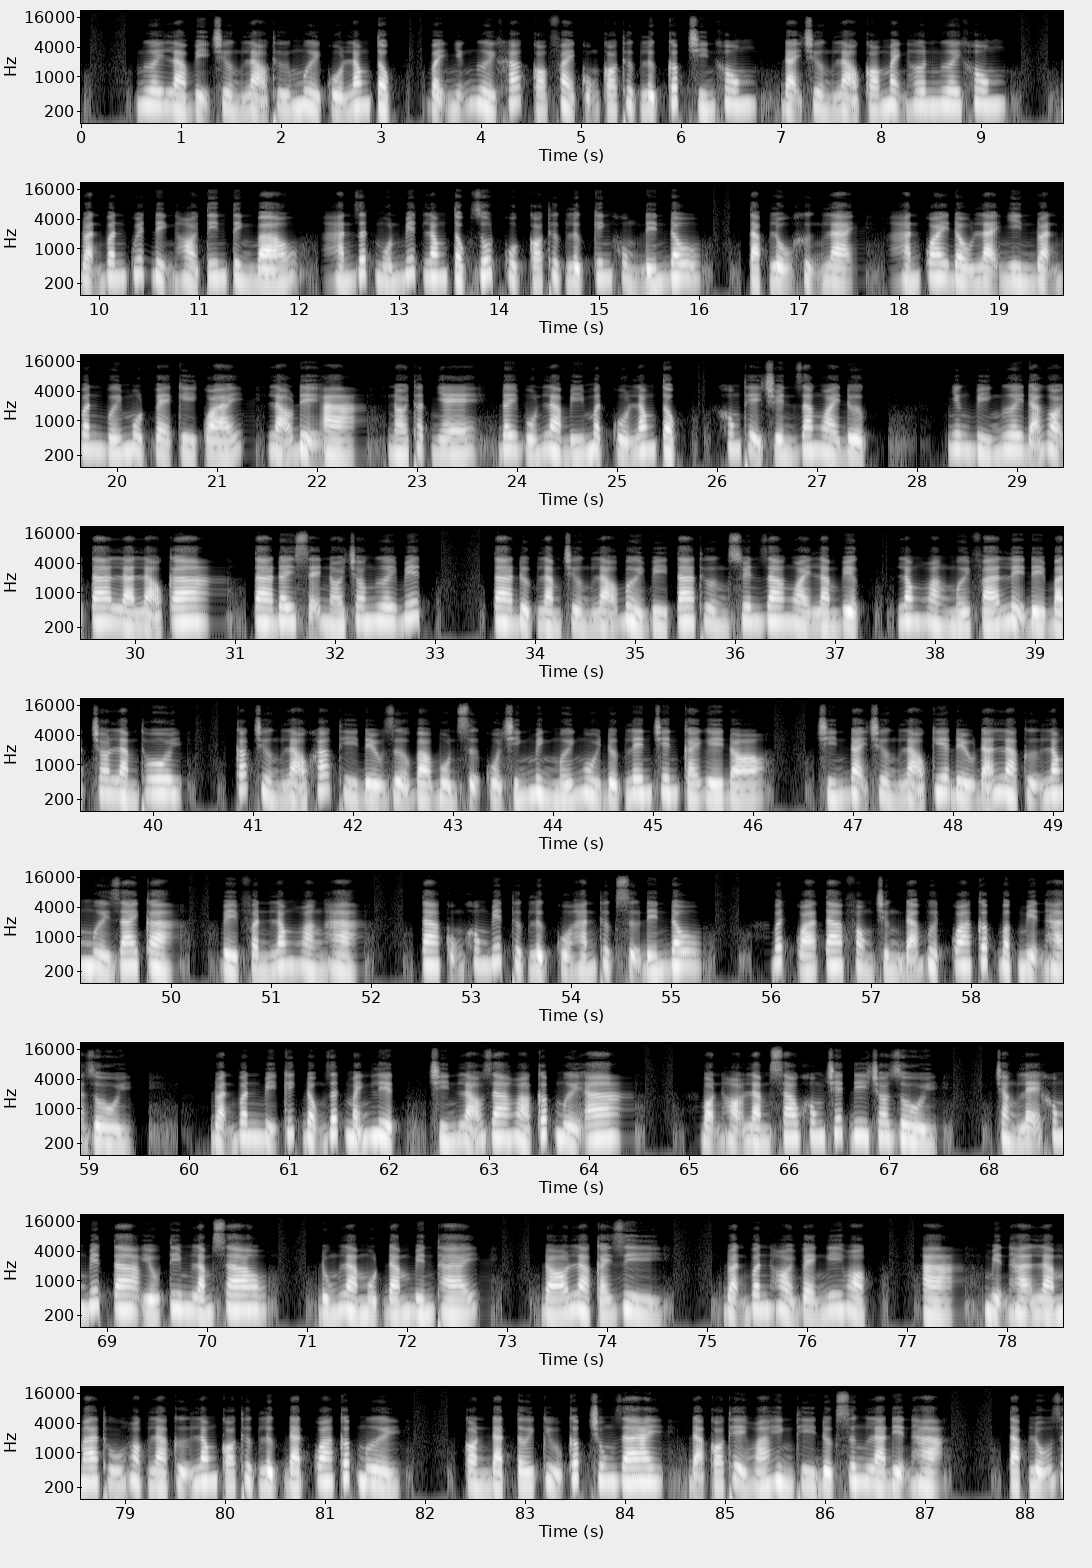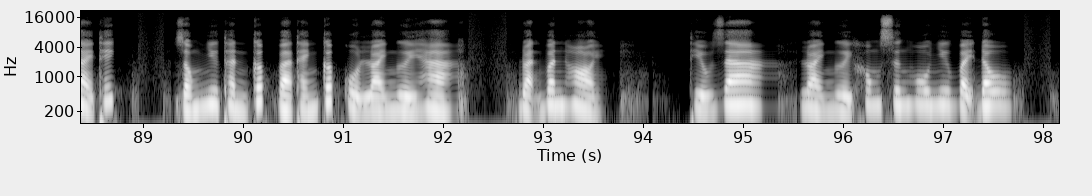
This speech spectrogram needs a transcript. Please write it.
Ngươi là vị trưởng lão thứ 10 của Long tộc. Vậy những người khác có phải cũng có thực lực cấp 9 không? Đại trưởng lão có mạnh hơn ngươi không? Đoạn vân quyết định hỏi tin tình báo. Hắn rất muốn biết Long tộc rốt cuộc có thực lực kinh khủng đến đâu. Tạp lộ khựng lại. Hắn quay đầu lại nhìn đoạn vân với một vẻ kỳ quái. Lão đệ à, nói thật nhé, đây vốn là bí mật của Long tộc, không thể truyền ra ngoài được. Nhưng vì ngươi đã gọi ta là lão ca, ta đây sẽ nói cho ngươi biết. Ta được làm trưởng lão bởi vì ta thường xuyên ra ngoài làm việc, Long Hoàng mới phá lệ đề bạt cho làm thôi. Các trưởng lão khác thì đều dựa vào bổn sự của chính mình mới ngồi được lên trên cái ghế đó. Chín đại trưởng lão kia đều đã là cự long mười giai cả. Về phần Long Hoàng Hà, ta cũng không biết thực lực của hắn thực sự đến đâu. Bất quá ta phòng chừng đã vượt qua cấp bậc miệng hạ rồi. Đoạn vân bị kích động rất mãnh liệt, chín lão gia hỏa cấp 10A. Bọn họ làm sao không chết đi cho rồi. Chẳng lẽ không biết ta yếu tim lắm sao? Đúng là một đám biến thái. Đó là cái gì? Đoạn vân hỏi vẻ nghi hoặc. À, miệng hạ là ma thú hoặc là cự long có thực lực đạt qua cấp 10. Còn đạt tới cửu cấp trung giai, đã có thể hóa hình thì được xưng là điện hạ. Tạp lỗ giải thích, giống như thần cấp và thánh cấp của loài người hà. Đoạn vân hỏi, thiếu gia, loài người không xưng hô như vậy đâu.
